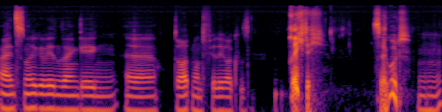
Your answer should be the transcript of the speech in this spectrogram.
1-0 gewesen sein gegen äh, Dortmund für Leverkusen. Richtig. Sehr gut. Mhm.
